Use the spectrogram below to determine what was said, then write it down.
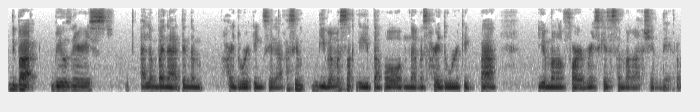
di ba, billionaires, alam ba natin na hardworking sila? Kasi di ba mas nakikita ko na mas hardworking pa yung mga farmers kaysa sa mga hasyendero.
